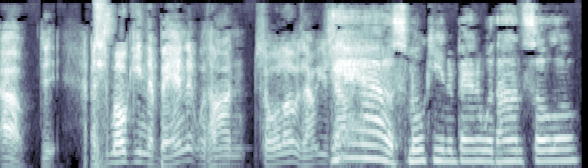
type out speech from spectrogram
Oh, a Smoking the Bandit with Han Solo? Is that what you said? Yeah, Smokey and the Bandit with Han Solo.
